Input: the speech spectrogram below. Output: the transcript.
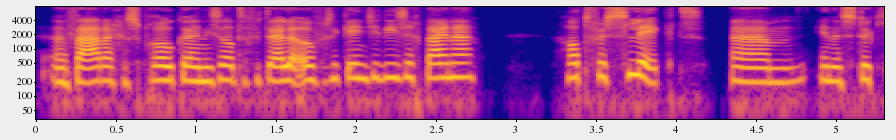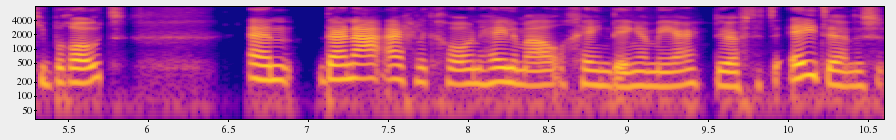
een vader gesproken en die zat te vertellen over zijn kindje die zich bijna had verslikt um, in een stukje brood. En daarna eigenlijk gewoon helemaal geen dingen meer durfde te eten. Dus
